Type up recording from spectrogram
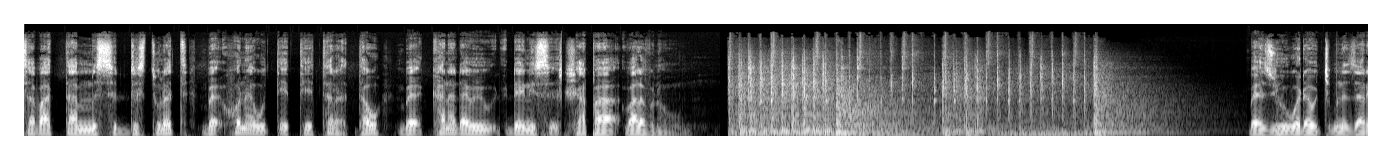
ሰባት አምስት ስድስት ሁለት በሆነ ውጤት የተረታው በካናዳዊው ዴኒስ ሻፖቫሎቭ ነው። በዚሁ ወደ ውጭ ምንዛሬ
